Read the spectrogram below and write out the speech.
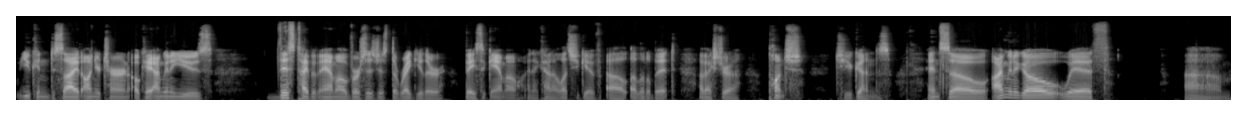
you can decide on your turn, okay, I'm going to use this type of ammo versus just the regular basic ammo. And it kind of lets you give a, a little bit of extra punch to your guns. And so I'm going to go with um,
